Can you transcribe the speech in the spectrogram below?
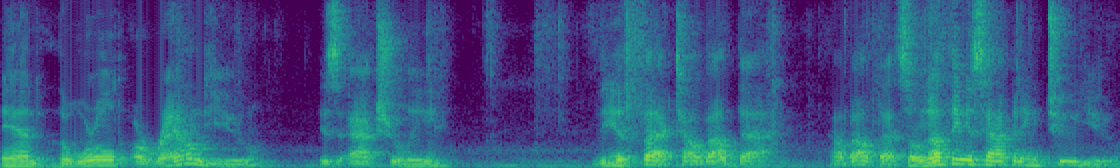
and the world around you is actually the effect. How about that? How about that? So nothing is happening to you.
